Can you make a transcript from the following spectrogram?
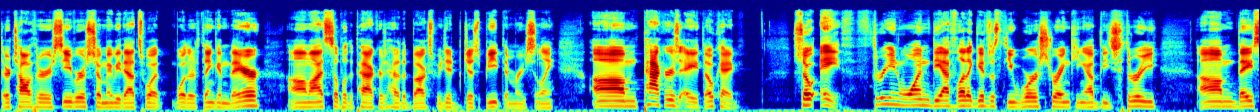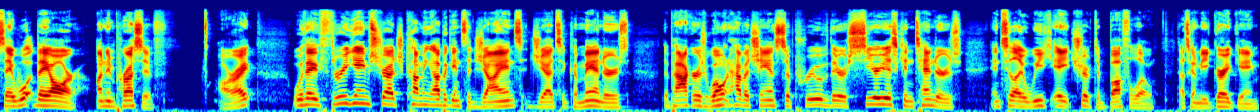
their top three receivers, so maybe that's what what they're thinking there. Um, I'd still put the Packers ahead of the Bucks. We did just beat them recently. Um, Packers eighth, okay. So eighth, three and one. The Athletic gives us the worst ranking of these three. Um, they say what they are unimpressive. All right. With a three game stretch coming up against the Giants, Jets, and Commanders, the Packers won't have a chance to prove they're serious contenders until a Week 8 trip to Buffalo. That's going to be a great game.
